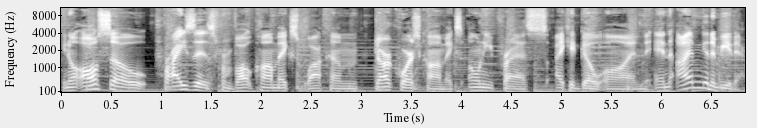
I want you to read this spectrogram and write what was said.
You know, also prizes from Vault Comics, Wacom, Dark Horse Comics, Oni Press. I could go on, and I'm to be there.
